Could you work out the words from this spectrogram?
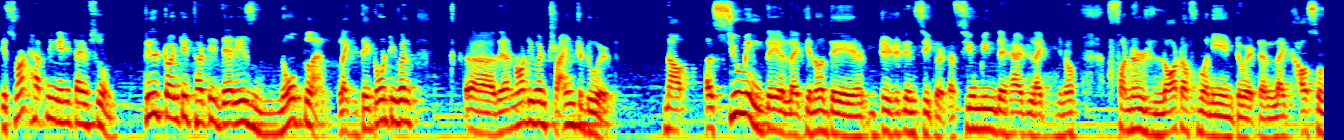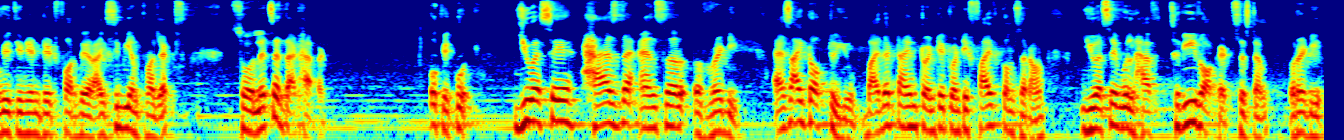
It's not happening anytime soon. Till 2030 there is no plan. Like they don't even uh, they are not even trying to do it. Now assuming they like you know they did it in secret assuming they had like you know funneled a lot of money into it and like how soviet union did for their icbm projects. So let's say that happened. Okay cool. Usa has the answer ready as I talk to you, by the time 2025 comes around, USA will have three rocket system ready,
